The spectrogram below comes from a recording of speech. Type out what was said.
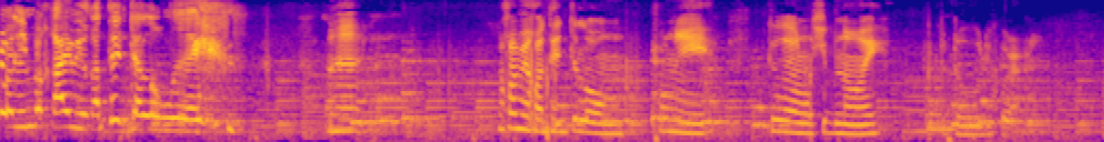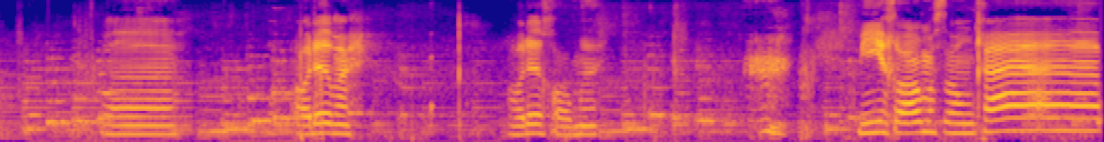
ช่วงนี้ไม่ค่อยมีคอนเทนต์จะลงเลยนะฮะไม่ค่อยมีคอนเทนต์จะลง ช่วงนี้ก็เลยลงคลิปน้อยไปดูดีกว่าเอ่อออเดอร์มา ออเดอร์ของมา มีของมาส่งครับ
